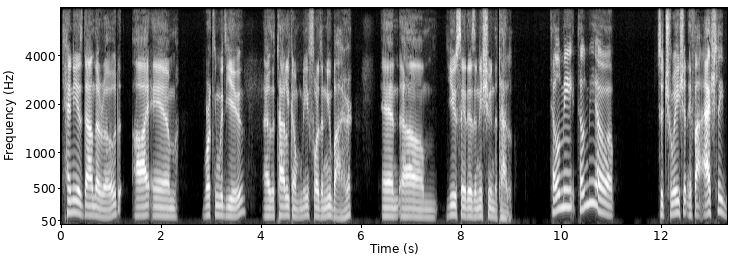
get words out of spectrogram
ten years down the road, I am working with you as a title company for the new buyer, and um, you say there's an issue in the title. Tell me, tell me a situation if I actually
